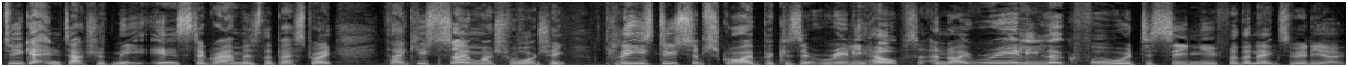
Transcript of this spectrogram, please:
do get in touch with me. Instagram is the best way. Thank you so much for watching. Please do subscribe because it really helps and I really look forward to seeing you for the next video.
